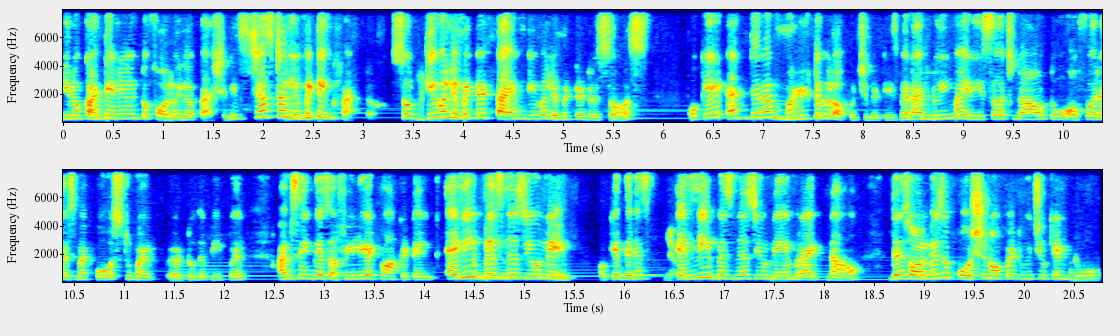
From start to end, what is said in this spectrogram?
you know continuing to follow your passion. It's just a limiting factor. So give a limited time give a limited resource okay? And there are multiple opportunities. When i'm doing my research now to offer as my course to my uh, to the people i'm seeing there's affiliate marketing. Any business you name okay? There is yeah. any business you name right now there is always a portion of it which you can do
